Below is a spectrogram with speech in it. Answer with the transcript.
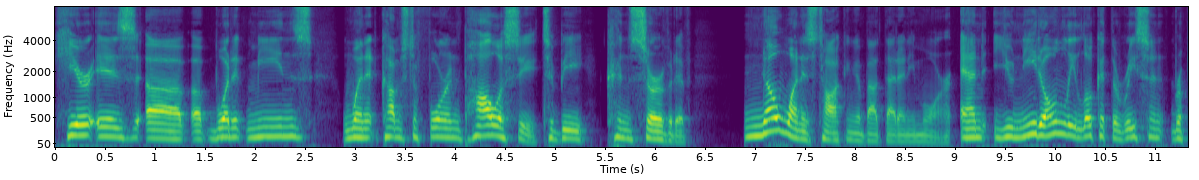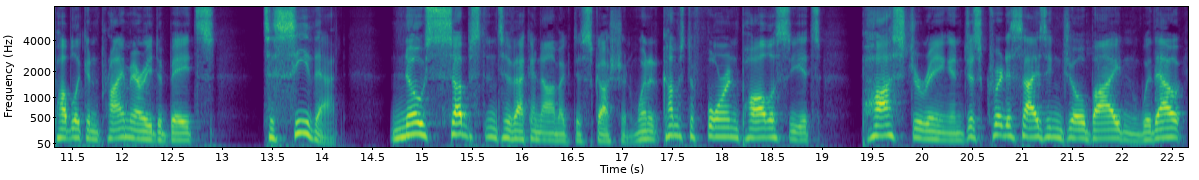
Here is uh, uh, what it means when it comes to foreign policy to be conservative. No one is talking about that anymore. And you need only look at the recent Republican primary debates to see that. No substantive economic discussion. When it comes to foreign policy, it's posturing and just criticizing Joe Biden without,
